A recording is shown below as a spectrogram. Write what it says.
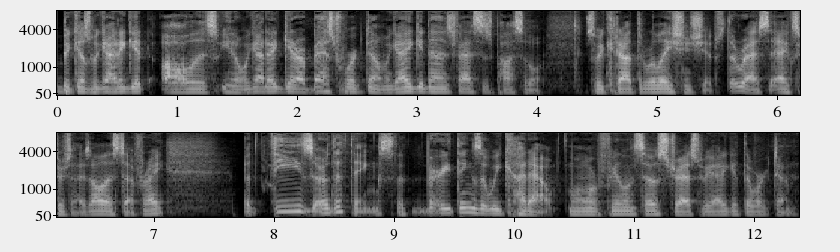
Because we got to get all this, you know, we got to get our best work done. We got to get done as fast as possible. So we cut out the relationships, the rest, exercise, all this stuff, right? But these are the things, the very things that we cut out when we're feeling so stressed. We got to get the work done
